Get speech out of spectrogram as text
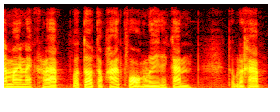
ละมั้งนะครับ ก็ต่อจากพาร์ทสองเลยแล้วกันจบแล้วครับ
